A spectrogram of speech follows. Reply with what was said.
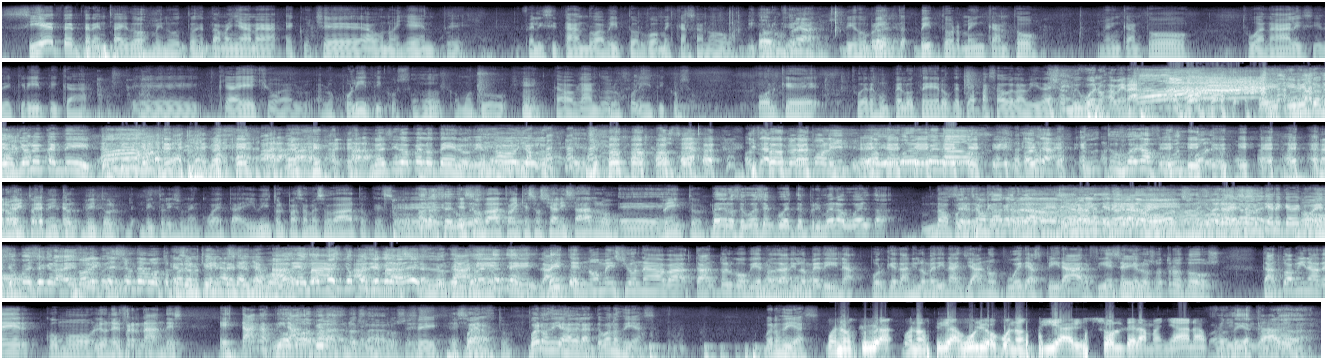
7.32 minutos. Esta mañana escuché a un oyente felicitando a Víctor Gómez Casanova. Víctor cumpleaños. Dijo, Cumpleaños. Víctor, Víctor, me encantó, me encantó tu análisis de crítica eh, que ha hecho a, a los políticos, como tú estabas hablando de los políticos, porque tú eres un pelotero que te ha pasado la vida con muy buenos averajes. y, y Víctor dijo, yo no entendí. Yo- no, no he sido pelotero. Dijo, no, yo... yo- O sea, o sea, tú no eres político. Yo. O sea, tú, tú juegas fútbol. Pero Víctor, Víctor, Víctor, Víctor hizo una encuesta y Víctor, pásame esos datos, que eso- Ahora, según esos eso- datos hay que socializarlos. Eh, Víctor. Pedro, según esa encuesta, en primera vuelta. No, porque se porque no era eso, no tiene que ver con eso. No, Eso no tiene que ver con No, eso. Yo pensé que era eso. No la intención de voto, pero no tiene intención de voto. yo pe- yo pensé que era además, eso, la, no gente, la gente no mencionaba tanto el gobierno de Danilo Medina porque Danilo Medina ya no puede aspirar. Fíjense que los otros dos, tanto Abinader como Leonel Fernández, están aspirando para el próximo claro. proceso. Sí. Exacto. Bueno, buenos días, adelante, buenos días. Buenos días. Buenos días, buenos días Julio, buenos días el sol de la mañana. Buenos días, Felicidades, camarada.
